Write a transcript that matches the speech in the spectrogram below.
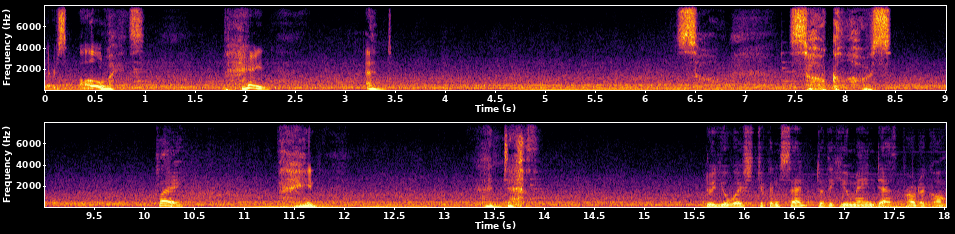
There's always pain. And. So. so close. Clay, Pain. And death. do you wish to consent to the humane death protocol?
